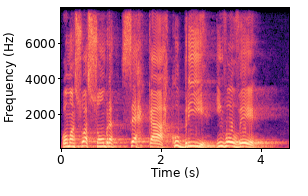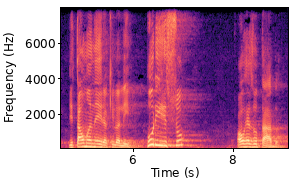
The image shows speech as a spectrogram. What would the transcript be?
como a sua sombra cercar, cobrir, envolver de tal maneira aquilo ali. Por isso, olha o resultado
